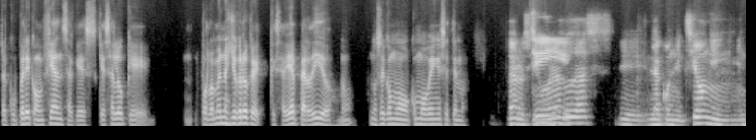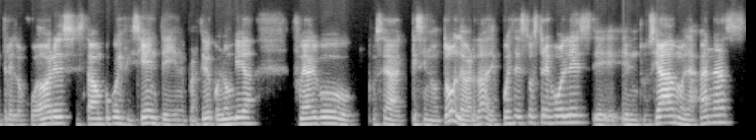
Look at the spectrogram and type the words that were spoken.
recupere confianza, que es, que es algo que por lo menos yo creo que, que se había perdido, ¿no? No sé cómo, cómo ven ese tema. Claro, sin lugar a Sí, dudas, eh, la conexión en- entre los jugadores estaba un poco deficiente y en el partido de Colombia fue algo, o sea, que se notó, la verdad. Después de estos tres goles, eh, el entusiasmo, las ganas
